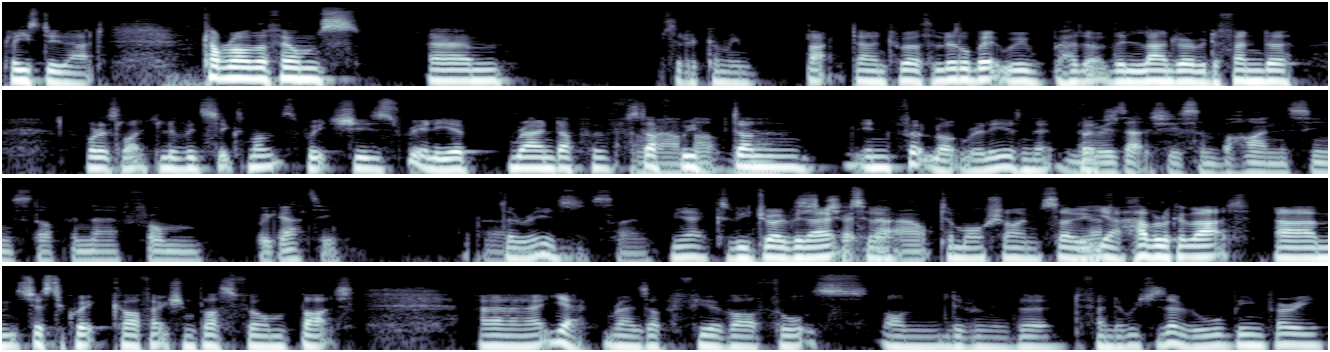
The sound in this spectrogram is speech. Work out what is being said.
please do that. A couple of other films um, sort of coming back down to earth a little bit. We've had the Land Rover Defender, what it's like to live with six months, which is really a roundup of stuff we've done in Footlock, really, isn't it? There is actually some behind the scenes stuff in there from Bugatti. There Um, is. So Yeah, because we drove it out to, out. to Molsheim. So yeah. Yeah. have a look at that. Um, it's just a quick Carfection Plus film, but uh, yeah, rounds up a few of our thoughts on living with the Defender, which has overall been very,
